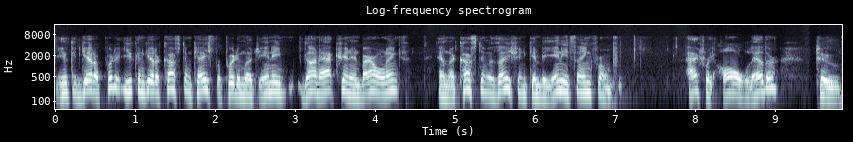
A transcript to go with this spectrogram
You could get a pretty, you can get a custom case for pretty much any gun action and barrel length, and the customization can be anything from actually all leather to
